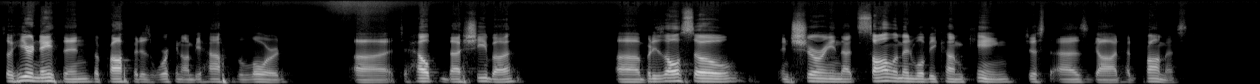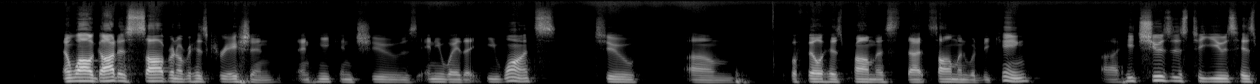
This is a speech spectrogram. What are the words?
So here, Nathan, the prophet, is working on behalf of the Lord uh, to help Bathsheba, uh, but he's also ensuring that Solomon will become king just as God had promised. And while God is sovereign over his creation and he can choose any way that he wants to um, fulfill his promise that Solomon would be king, uh, he chooses to use his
